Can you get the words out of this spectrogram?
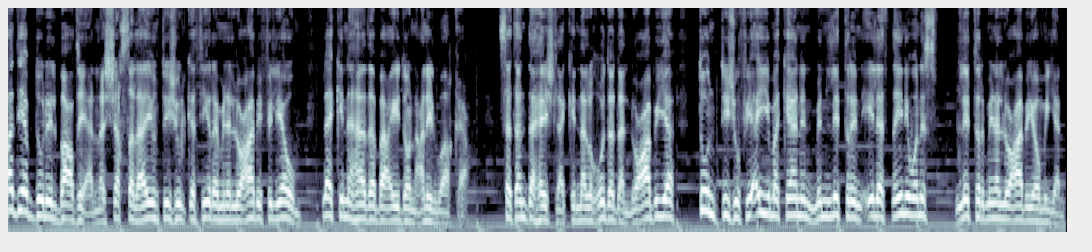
قد يبدو للبعض أن الشخص لا ينتج الكثير من اللعاب في اليوم لكن هذا بعيد عن الواقع. ستندهش لكن الغدد اللعابية تنتج في أي مكان من لتر إلى 2.5 لتر من اللعاب يوميا.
